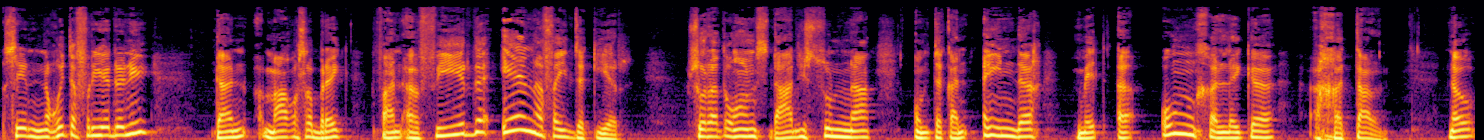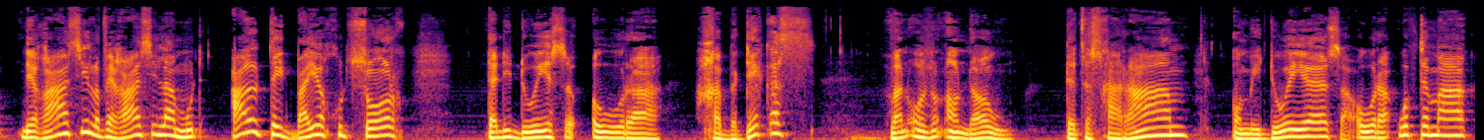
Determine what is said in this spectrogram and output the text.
sê nog nie tevrede nie, dan maak ons gebruik van 'n vierde en 'n vyfde keer sodat ons daardie sunna om te kan eindig met 'n ongelyke getal. Nou, die rasil of rasila moet altyd baie goed sorg dat die dooie se aura gebedek is want ons onthou dit is haram om die dooie se aura oop te maak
